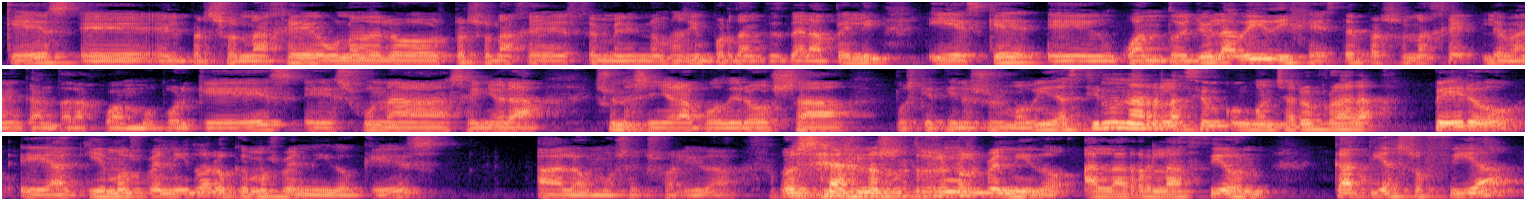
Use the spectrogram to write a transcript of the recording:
que es eh, el personaje, uno de los personajes femeninos más importantes de la peli. Y es que eh, en cuanto yo la vi, dije, este personaje le va a encantar a Juanmo, porque es, es una señora, es una señora poderosa, pues que tiene sus movidas, tiene una relación con Goncharov rara, pero eh, aquí hemos venido a lo que hemos venido, que es a la homosexualidad. O sea, nosotros hemos venido a la relación Katia-Sofía,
